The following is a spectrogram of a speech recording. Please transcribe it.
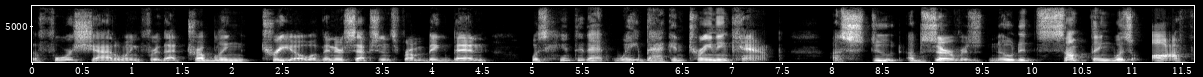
The foreshadowing for that troubling trio of interceptions from Big Ben was hinted at way back in training camp. Astute observers noted something was off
